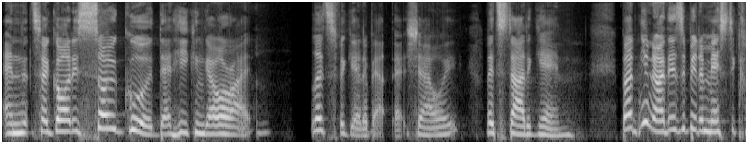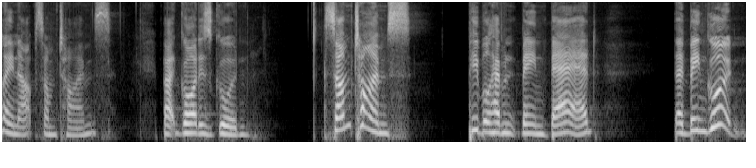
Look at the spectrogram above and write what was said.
And so God is so good that He can go, all right, let's forget about that, shall we? Let's start again. But, you know, there's a bit of mess to clean up sometimes, but God is good. Sometimes people haven't been bad, they've been good,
